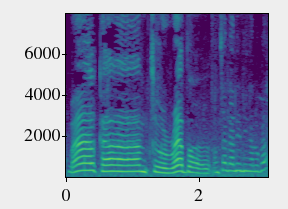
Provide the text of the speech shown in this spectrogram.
Welcome to Rebel. Unsa ganin lugar?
